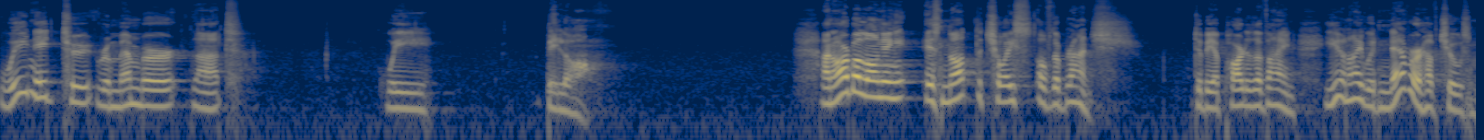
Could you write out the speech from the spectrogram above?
we need to remember that we belong. And our belonging is not the choice of the branch to be a part of the vine. You and I would never have chosen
